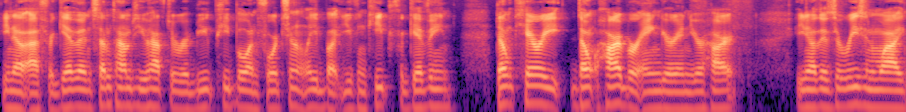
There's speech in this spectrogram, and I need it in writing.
You know, uh, forgiving. Sometimes you have to rebuke people, unfortunately, but you can keep forgiving don't carry, don't harbor anger in your heart. You know, there's a reason why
